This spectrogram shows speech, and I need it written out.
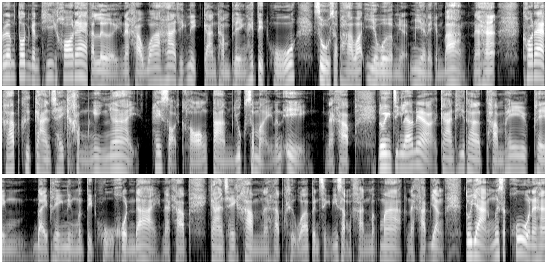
เริ่มต้นกันที่ข้อแรกกันเลยนะครับว่า 5 เทคนิคการทำเพลงให้ติดหู สู่สภาวะเอียเวิร์มเนี่ยมีอะไรกันบ้างนะฮะข้อแรกครับคือการใช้คำง่ายๆ ให้สอดคล้องตามยุคสมัยนั่นเองนะครับ โดยจริงๆ แล้วเนี่ยการที่จะทำให้เพลงใดเพลงหนึ่งมันติดหูคนได้นะครับ การใช้คำนะครับถือว่าเป็นสิ่งที่สำคัญมากๆนะครับ อย่างตัวอย่างเมื่อสักครู่นะฮะ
